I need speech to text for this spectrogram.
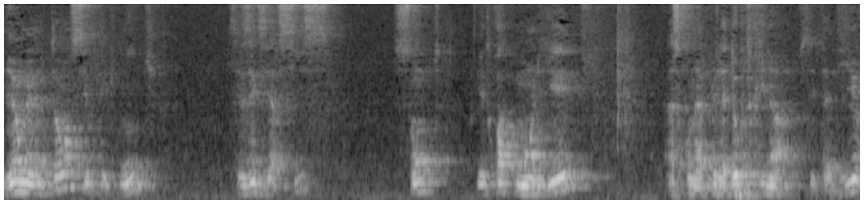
mais en même temps, ces techniques, ces exercices sont étroitement liés à ce qu'on appelle la doctrina, c'est-à-dire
